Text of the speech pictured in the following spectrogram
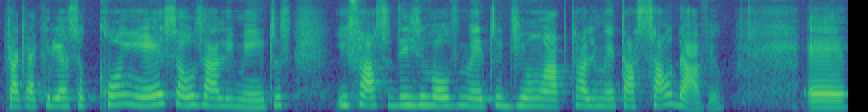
para que a criança conheça os alimentos e faça o desenvolvimento de um hábito alimentar saudável. É,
